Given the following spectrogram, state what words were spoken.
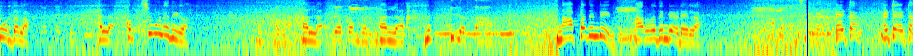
കൂടുതലാ? അല്ല കുറച്ചും കൂടെ അധികം. അല്ല. അല്ല. നാൽപ്പതിന്റെയും അറുപതിന്റെ ഇടയില. ഏട്ടാ ഏട്ടാ ഏട്ടാ.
